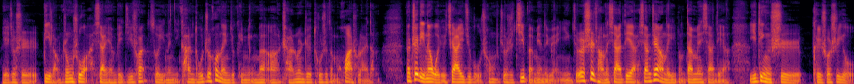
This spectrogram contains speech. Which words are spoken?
也就是 B 浪中枢啊下沿被击穿，所以呢你看图之后呢你就可以明白啊缠论这个图是怎么画出来的。那这里呢我就加一句补充，就是基本面的原因，就是市场的下跌啊，像这样的一种单边下跌啊，一定是可以说是有。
